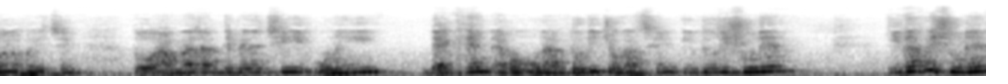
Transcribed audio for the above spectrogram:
বলা হয়েছে। তো আমরা জানতে পেরেছি উনি দেখেন এবং ওনার দুটি চোখ আছে, কিন্তু উনি শুনেন। কীভাবে শুনেন?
